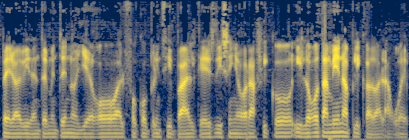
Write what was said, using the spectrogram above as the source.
pero evidentemente no llego al foco principal, que es diseño gráfico, y luego también aplicado a la web.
